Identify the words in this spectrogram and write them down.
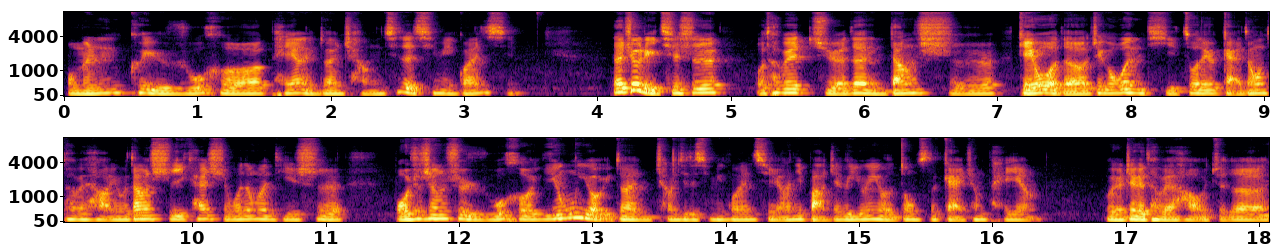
我们可以如何培养一段长期的亲密关系？在这里，其实我特别觉得你当时给我的这个问题做了一个改动特别好，因为当时一开始问的问题是博士生是如何拥有一段长期的亲密关系，然后你把这个拥有的动词改成培养，我觉得这个特别好。我觉得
